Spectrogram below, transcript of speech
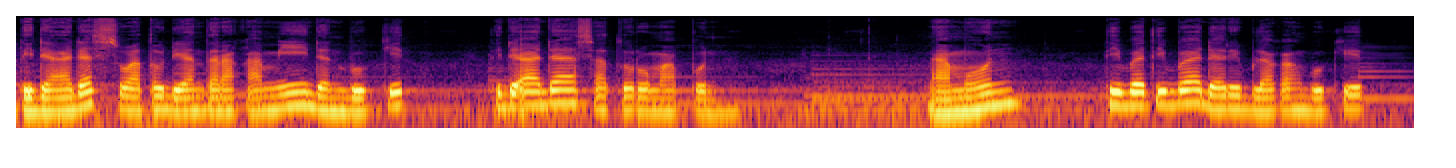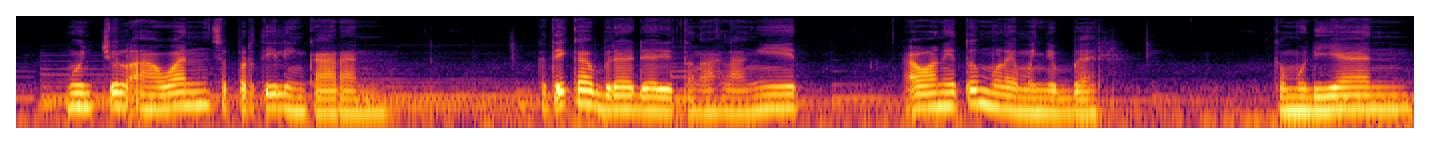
Tidak ada sesuatu di antara kami dan bukit, tidak ada satu rumah pun. Namun, tiba-tiba dari belakang bukit muncul awan seperti lingkaran. Ketika berada di tengah langit, awan itu mulai menyebar. Kemudian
